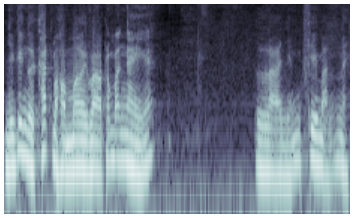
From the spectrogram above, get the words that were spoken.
Những cái người khách mà họ mời vào trong ban ngày á, là những phim ảnh này.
